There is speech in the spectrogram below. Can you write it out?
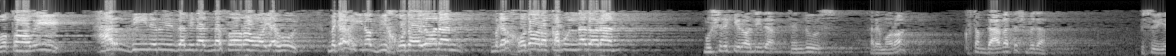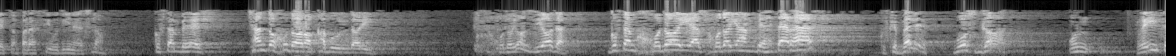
و طاوی هر دین روی زمین از نصارا و یهود. مگر اینا بی خدایانن مگر خدا را قبول ندارن؟ مشرکی را دیدم هندوس. در امارات گفتم دعوتش بده. به سوی یک پرستی و دین اسلام. گفتم بهش چند تا خدا را قبول داری؟ خدایان زیاده گفتم خدایی از خدای هم بهتر هست. گفت که بله بوس گاد. اون رئیس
